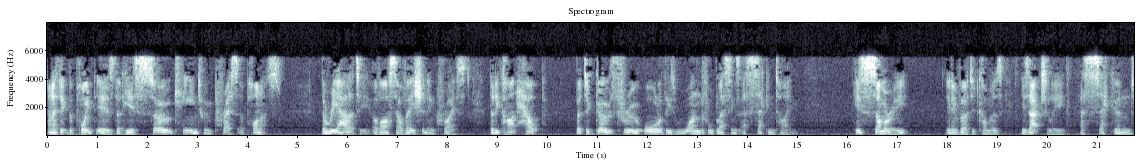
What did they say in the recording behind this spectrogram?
And I think the point is that he is so keen to impress upon us the reality of our salvation in Christ that he can't help but to go through all of these wonderful blessings a second time. His summary, in inverted commas, is actually a second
